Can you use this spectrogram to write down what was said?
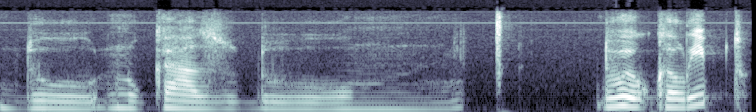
do, no caso do, do eucalipto,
